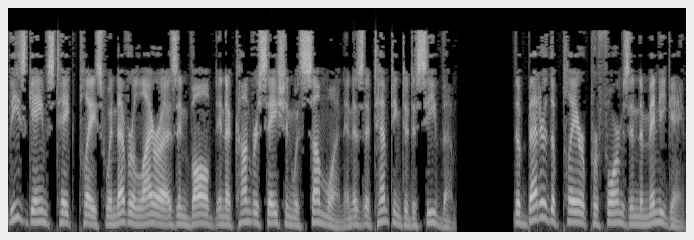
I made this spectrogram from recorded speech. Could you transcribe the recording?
These games take place whenever Lyra is involved in a conversation with someone and is attempting to deceive them. The better the player performs in the minigame,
